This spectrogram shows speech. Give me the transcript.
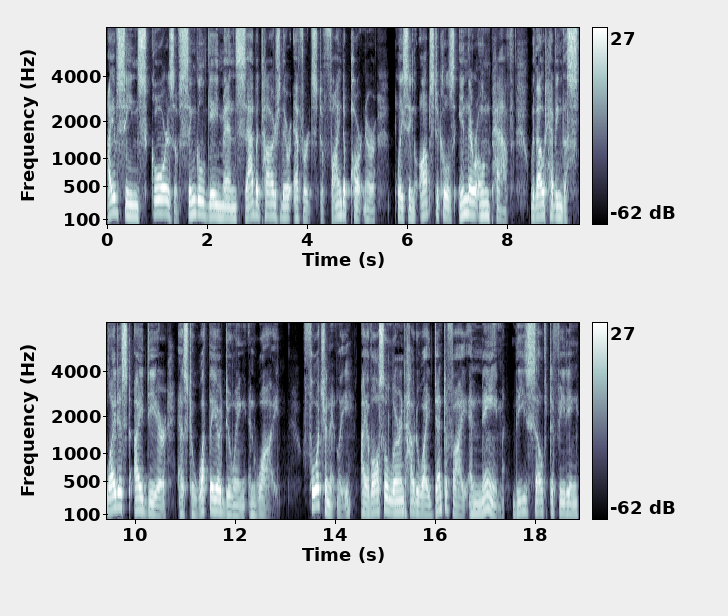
I have seen scores of single gay men sabotage their efforts to find a partner, placing obstacles in their own path without having the slightest idea as to what they are doing and why. Fortunately, I have also learned how to identify and name these self defeating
